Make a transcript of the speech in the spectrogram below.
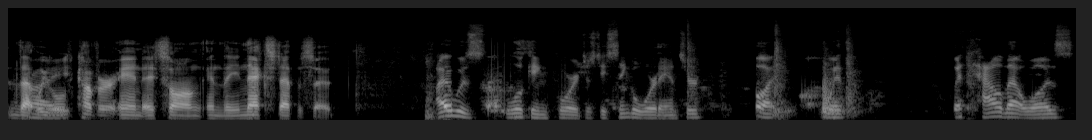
that we will cover in a song in the next episode. I was looking for just a single word answer, but with with how that was,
